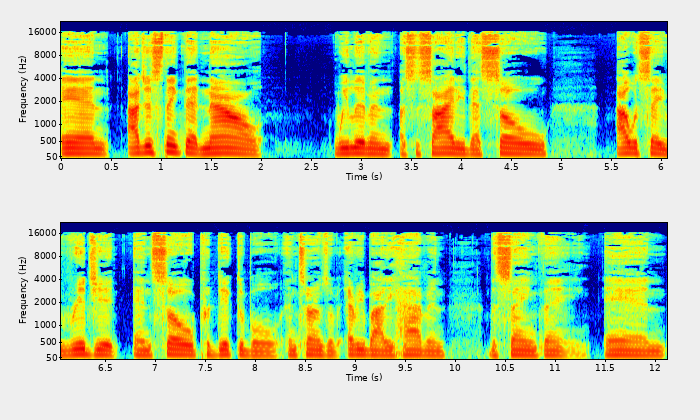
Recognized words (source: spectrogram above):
And I just think that now we live in a society that's so I would say rigid and so predictable in terms of everybody having the same thing. And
